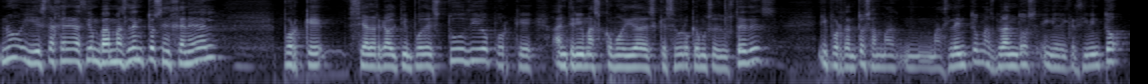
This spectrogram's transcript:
no, y esta generación va más lentos en general porque se ha alargado el tiempo de estudio, porque han tenido más comodidades que seguro que muchos de ustedes, y por tanto son más, más lentos, más blandos en el crecimiento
